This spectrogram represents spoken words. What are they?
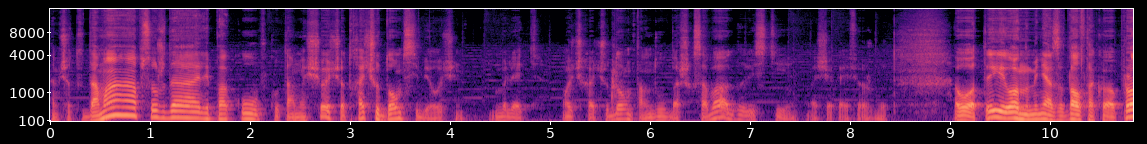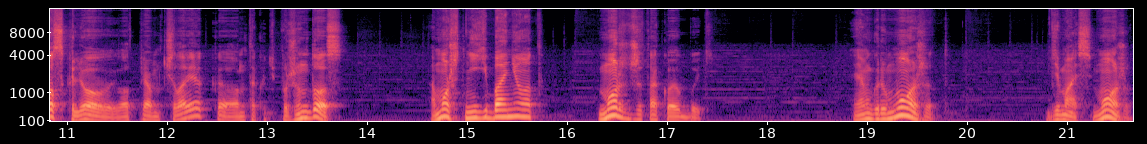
там что-то дома обсуждали, покупку, там еще что-то. Хочу дом себе очень, блять, очень хочу дом, там двух больших собак завести, вообще кайфеж будет. Вот, и он у меня задал такой вопрос клевый, вот прям человек, он такой типа, Жендос, а может не ебанет? Может же такое быть? Я ему говорю, может. Димась, может.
